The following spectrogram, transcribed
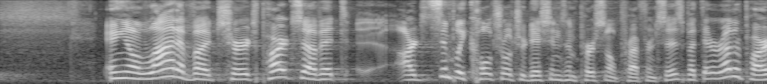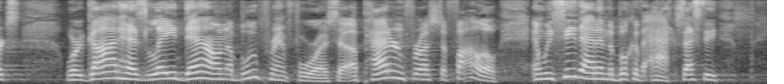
And you know, a lot of a church, parts of it are simply cultural traditions and personal preferences, but there are other parts where God has laid down a blueprint for us, a pattern for us to follow. And we see that in the book of Acts. That's the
